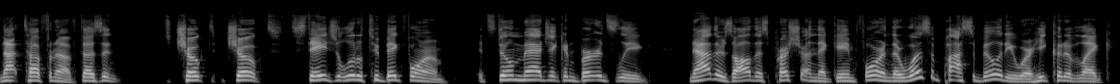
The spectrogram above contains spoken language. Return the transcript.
Not tough enough. Doesn't choked choked. Stage a little too big for him. It's still Magic and Birds League." Now there's all this pressure on that game 4 and there was a possibility where he could have like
